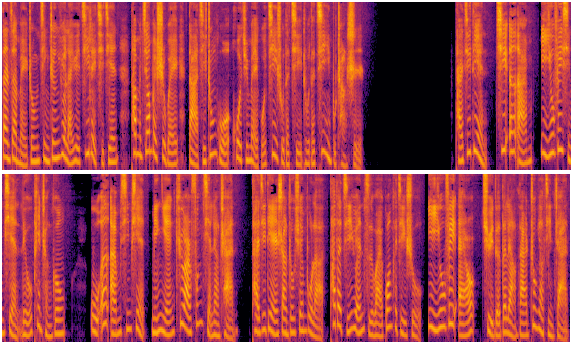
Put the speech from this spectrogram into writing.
但在美中竞争越来越激烈期间，他们将被视为打击中国获取美国技术的企图的进一步尝试。台积电 7nm EUV 芯片流片成功，5nm 芯片明年 Q2 风险量产。台积电上周宣布了它的极远紫外光刻技术 EUVL 取得的两大重要进展，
